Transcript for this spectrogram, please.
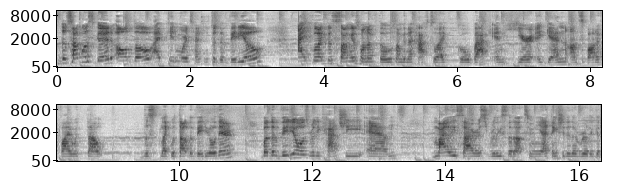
The song was good, although I paid more attention to the video. I feel like the song is one of those I'm gonna have to like go back and hear it again on Spotify without this like without the video there. But the video was really catchy and Miley Cyrus really stood out to me. I think she did a really good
